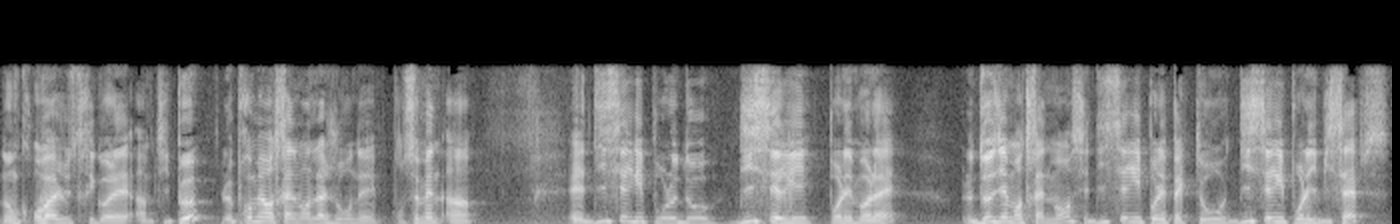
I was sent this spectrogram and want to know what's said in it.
Donc on va juste rigoler un petit peu. Le premier entraînement de la journée, en semaine 1, est 10 séries pour le dos, 10 séries pour les mollets. Le deuxième entraînement, c'est 10 séries pour les pectoraux, 10 séries pour les biceps.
